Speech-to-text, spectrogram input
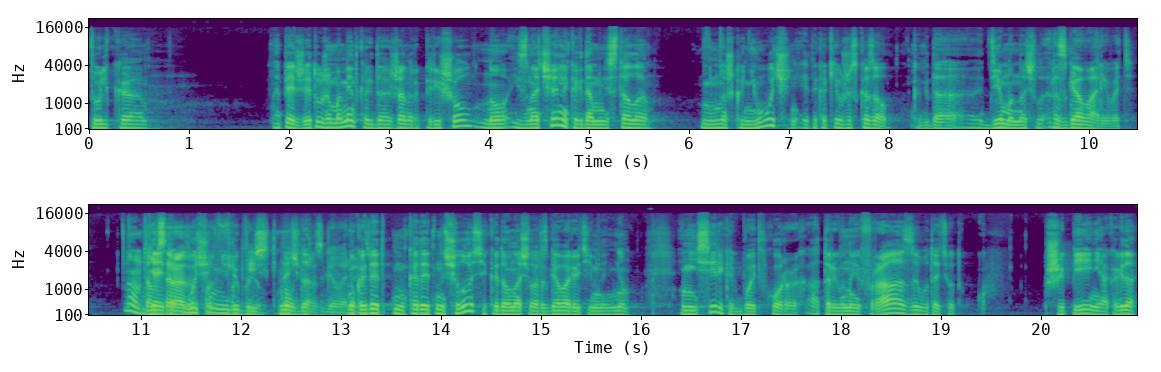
Только, опять же, это уже момент, когда жанр перешел, но изначально, когда мне стало немножко не очень, это, как я уже сказал, когда демон начал разговаривать. Ну, он там Я это сразу очень фа- не люблю. Ну да. Но когда это, ну, когда это началось, и когда он начал разговаривать именно, ну, не серии, как бывает в хоррорах, а отрывные фразы, вот эти вот шипения, а когда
